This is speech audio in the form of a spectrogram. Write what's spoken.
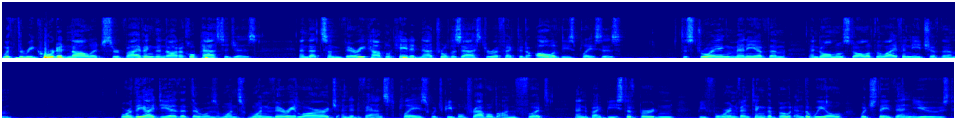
with the recorded knowledge surviving the nautical passages, and that some very complicated natural disaster affected all of these places, destroying many of them and almost all of the life in each of them, or the idea that there was once one very large and advanced place which people traveled on foot and by beast of burden before inventing the boat and the wheel, which they then used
